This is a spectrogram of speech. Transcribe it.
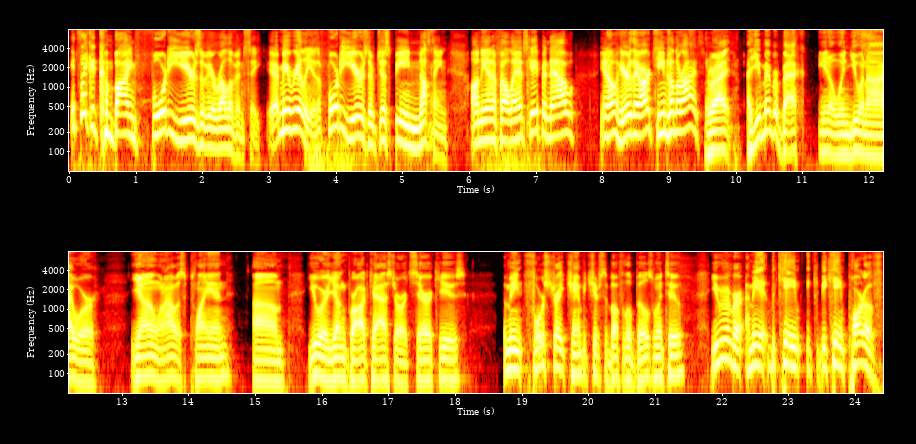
it's like a combined 40 years of irrelevancy. I mean, really is. 40 years of just being nothing on the NFL landscape, and now you know here they are, teams on the rise. Right. Uh, You remember back, you know, when you and I were young, when I was playing, um, you were a young broadcaster at Syracuse. I mean, four straight championships the Buffalo Bills went to. You remember? I mean, it became it became part of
